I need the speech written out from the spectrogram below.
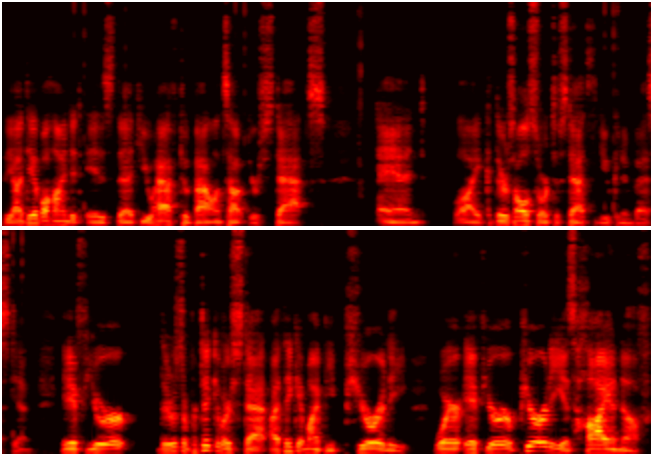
The idea behind it is that you have to balance out your stats, and like, there's all sorts of stats that you can invest in. If you're there's a particular stat, I think it might be purity, where if your purity is high enough,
